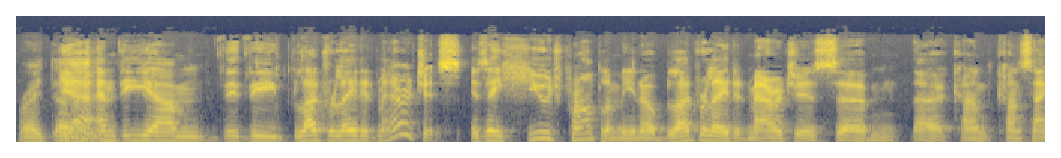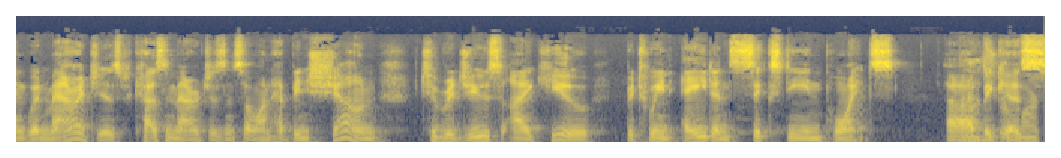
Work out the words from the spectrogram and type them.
right? Yeah, uh, and the, um, the, the blood related marriages is a huge problem. You know, blood related marriages, um, uh, con- consanguine marriages, cousin marriages, and so on have been shown to reduce IQ between eight and sixteen points. Uh, because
